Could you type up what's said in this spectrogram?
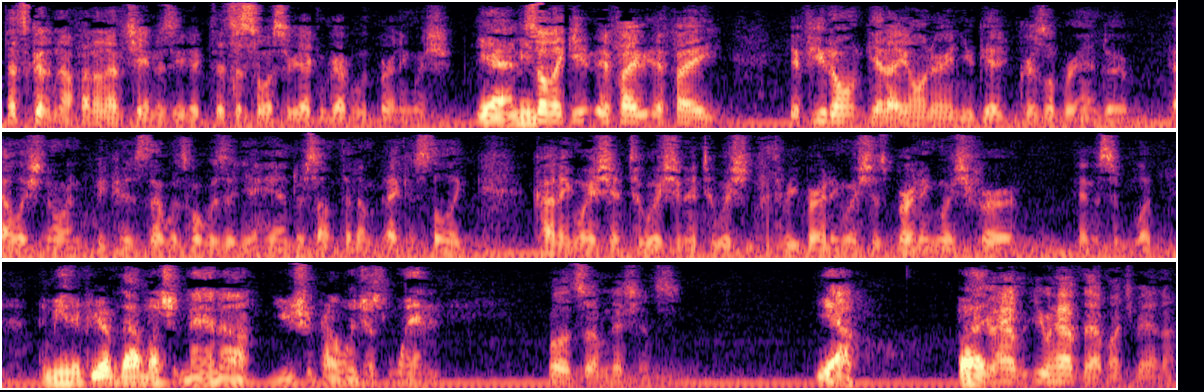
that's good enough. I don't have Chainer's Edict. It's a sorcery. I can grab it with Burning Wish. Yeah, I mean, so like, if I if I if you don't get Iona and you get Griselbrand or Elesh Norn because that was what was in your hand or something, I'm, I can still like Cunning Wish, Intuition, Intuition for three Burning Wishes, Burning Wish for Innocent Blood. I mean, if you have that much mana, you should probably just win. Well, it's Omniscience. Yeah, but you have you have that much mana.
